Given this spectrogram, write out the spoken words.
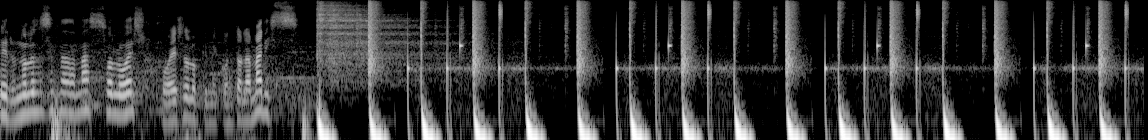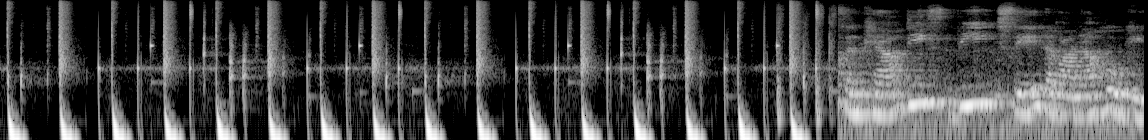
Pero no les hacen nada más, solo eso, o eso es lo que me contó la Maris. संख्या 30 बी से रवाना होगी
